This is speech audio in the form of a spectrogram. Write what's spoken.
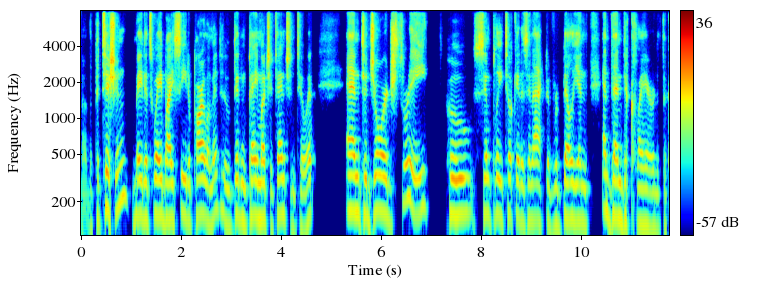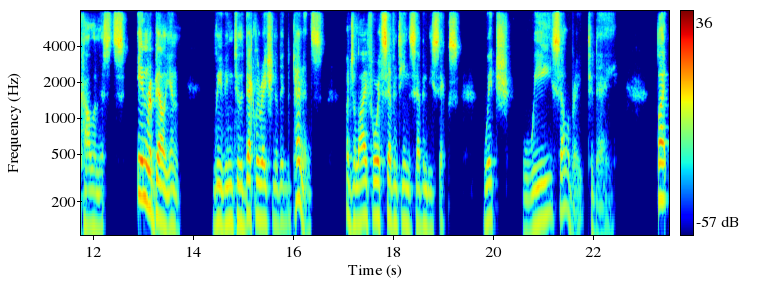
Uh, the petition made its way by sea to Parliament, who didn't pay much attention to it, and to George III, who simply took it as an act of rebellion and then declared the colonists in rebellion, leading to the Declaration of Independence on July 4th, 1776, which we celebrate today. But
